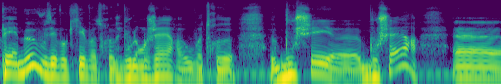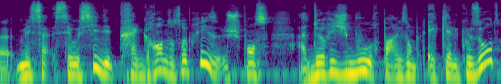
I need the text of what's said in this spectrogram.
PME, vous évoquiez votre boulangère ou votre boucher, euh, bouchère, euh, mais c'est aussi des très grandes entreprises. Je pense à De Richebourg, par exemple, et quelques autres,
